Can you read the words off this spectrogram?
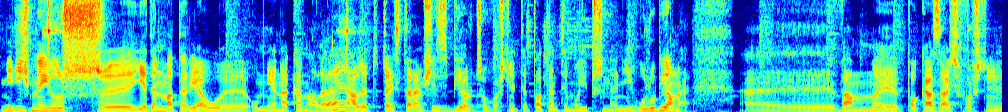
Mieliśmy już e, jeden materiał e, u mnie na kanale, ale tutaj staram się zbiorczo właśnie te patenty moje przynajmniej ulubione e, Wam pokazać, właśnie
